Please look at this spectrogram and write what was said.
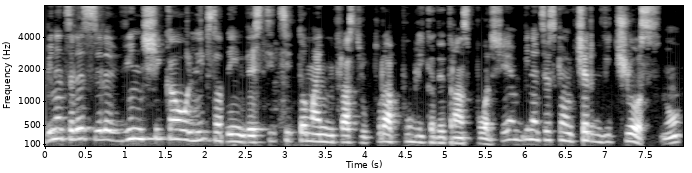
Bineînțeles, ele vin și ca o lipsă de investiții tocmai în infrastructura publică de transport și bineînțeles că e un cerc vicios, nu?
